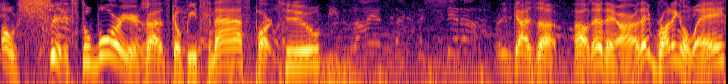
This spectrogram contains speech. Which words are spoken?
Oh shit, it's the Warriors. Alright, let's go beat some ass. Part two. Where are these guys up? Oh, there they are. Are they running away?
